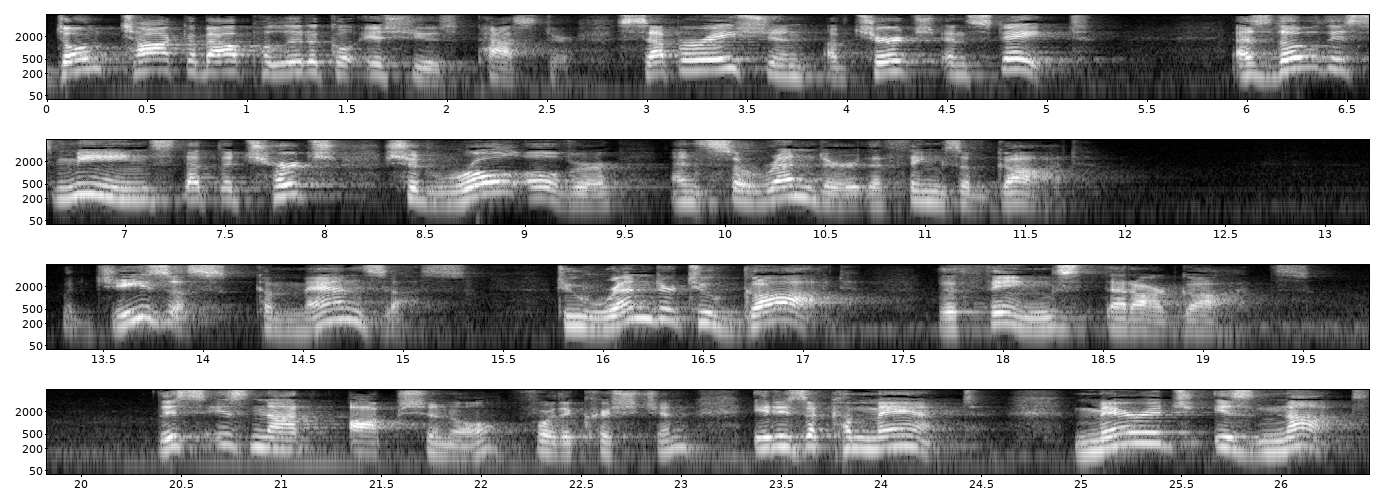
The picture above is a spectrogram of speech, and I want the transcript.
Don't talk about political issues, pastor. Separation of church and state. As though this means that the church should roll over and surrender the things of God. But Jesus commands us to render to God the things that are God's. This is not optional for the Christian, it is a command. Marriage is not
